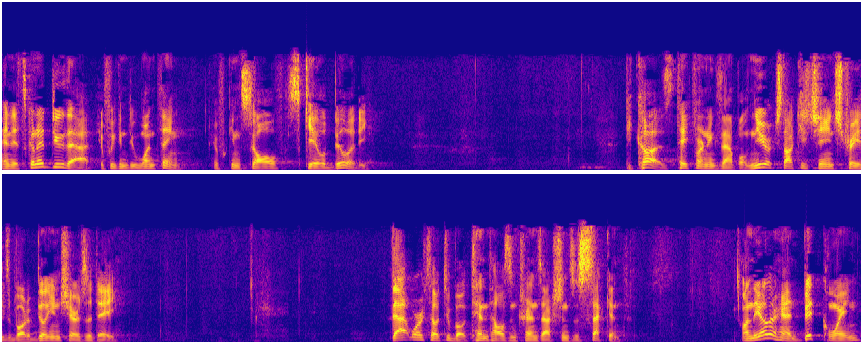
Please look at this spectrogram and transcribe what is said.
And it's going to do that if we can do one thing if we can solve scalability. Because, take for an example, New York Stock Exchange trades about a billion shares a day. That works out to about 10,000 transactions a second. On the other hand, Bitcoin,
